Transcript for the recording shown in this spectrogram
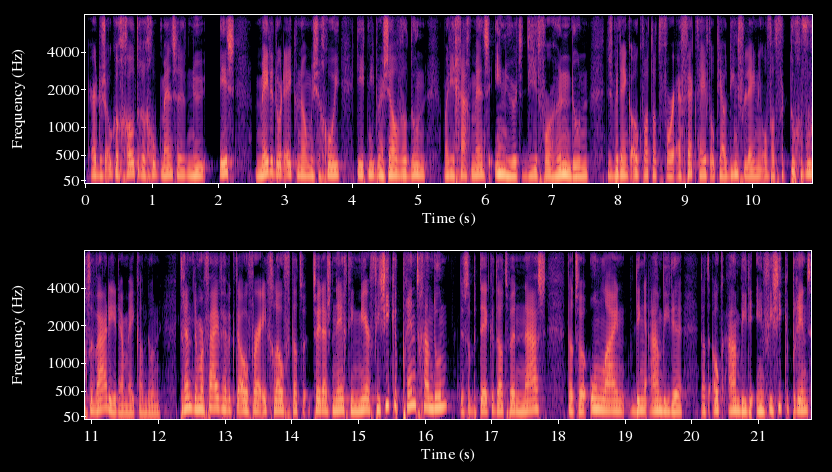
er dus ook een grotere groep mensen nu is, mede door de economische groei, die het niet meer zelf wil doen, maar die graag mensen inhuurt die het voor hun doen. Dus bedenk ook wat dat voor effect heeft op jouw dienstverlening of wat voor toegevoegde waarde je daarmee kan doen. Trend nummer 5 heb ik het over. Ik geloof dat we 2019 meer fysieke print gaan doen. Dus dat betekent dat we naast dat we online dingen aanbieden, dat ook aanbieden in fysieke print.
